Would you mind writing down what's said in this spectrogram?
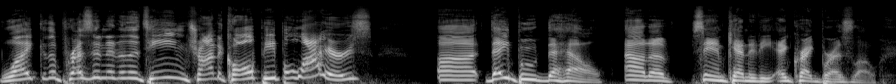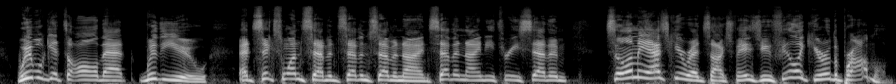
like the president of the team trying to call people liars, uh, they booed the hell out of Sam Kennedy and Craig Breslow. We will get to all that with you at 617 779 7937. So let me ask you, Red Sox fans, do you feel like you're the problem?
